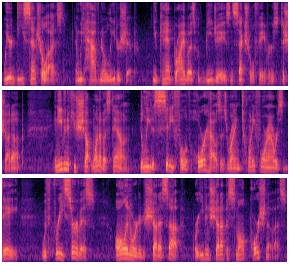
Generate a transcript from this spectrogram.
We are decentralized, and we have no leadership. You can't bribe us with BJs and sexual favors to shut up. And even if you shut one of us down, you'll need a city full of whorehouses running 24 hours a day with free service, all in order to shut us up, or even shut up a small portion of us.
